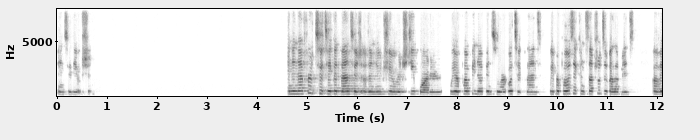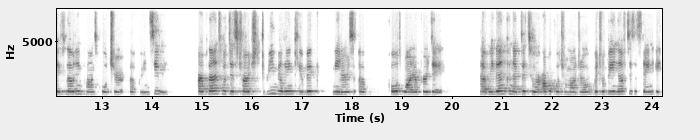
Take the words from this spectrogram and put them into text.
into the ocean. In an effort to take advantage of the nutrient-rich deep water we are pumping up into our OTEC plant, we propose a conceptual development of a floating pond culture of green seaweed. Our plant will discharge 3 million cubic meters of cold water per day that we then connected to our aquaculture module, which will be enough to sustain a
